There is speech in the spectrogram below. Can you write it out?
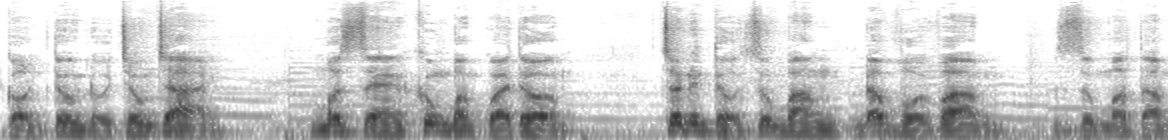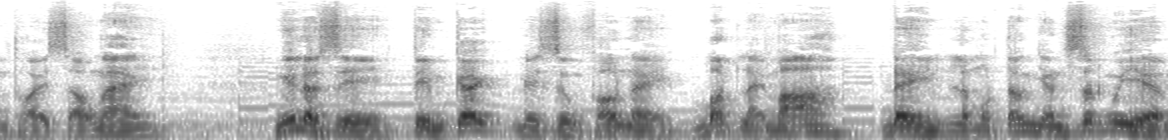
còn tương đối chống trải. Mất xe không bằng quẻ tưởng, cho nên tưởng Dung Băng đã vội vàng dùng mã tam thoái sáu ngay. Nghĩa là gì? Tìm cách để dùng pháo này bắt lại mã. Đây là một tác nhân rất nguy hiểm,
